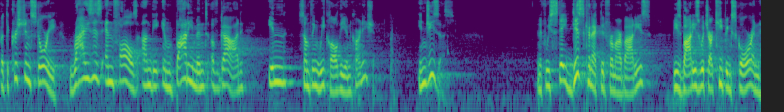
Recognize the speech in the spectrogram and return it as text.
But the Christian story rises and falls on the embodiment of God in something we call the incarnation, in Jesus. And if we stay disconnected from our bodies, these bodies which are keeping score and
